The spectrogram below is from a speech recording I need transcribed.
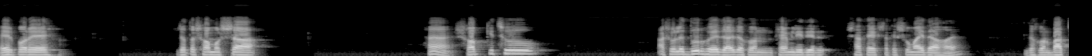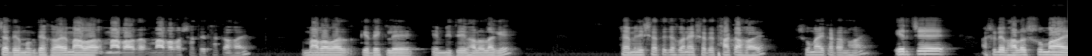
এরপরে যত সমস্যা হ্যাঁ সবকিছু আসলে দূর হয়ে যায় যখন ফ্যামিলিদের সাথে একসাথে সময় দেওয়া হয়। যখন বাচ্চাদের মুখ দেখা হয়, মা বাবা মা বাবার সাথে থাকা হয় মা বাবাকে দেখলে এমনিতেই ভালো লাগে। ফ্যামিলির সাথে যখন একসাথে থাকা হয়, সময় কাটানো হয়, এর চেয়ে আসলে ভালো সময়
